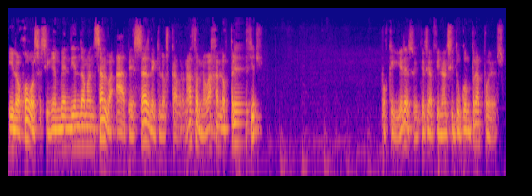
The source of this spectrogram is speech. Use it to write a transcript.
y los juegos se siguen vendiendo a mansalva, a pesar de que los cabronazos no bajan los precios, pues ¿qué quieres? Es que si al final si tú compras, pues...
